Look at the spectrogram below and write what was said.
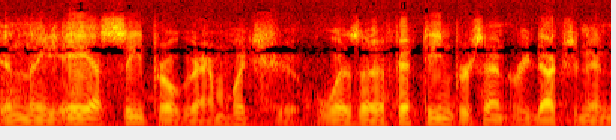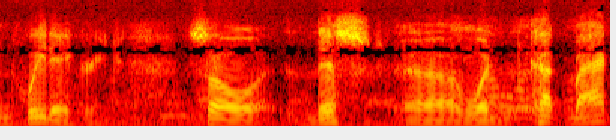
in the ASC program, which was a 15% reduction in wheat acreage. So this uh, would cut back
